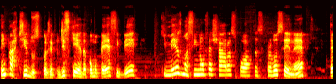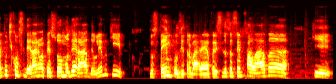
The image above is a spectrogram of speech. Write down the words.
Tem partidos, por exemplo, de esquerda, como o PSB, que mesmo assim não fecharam as portas para você, né? Até por te considerar uma pessoa moderada. Eu lembro que nos tempos de trabalhar em Aparecida, você sempre falava que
